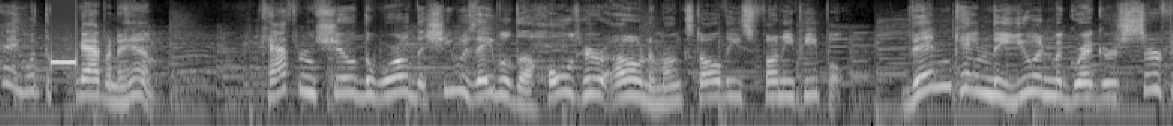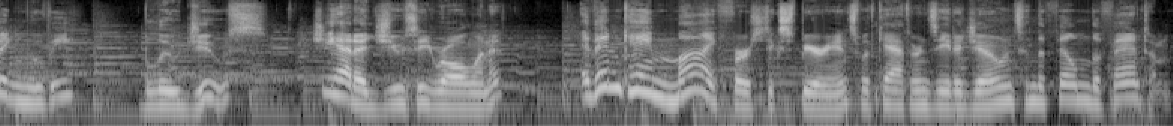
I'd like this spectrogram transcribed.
Hey, what the f happened to him? Catherine showed the world that she was able to hold her own amongst all these funny people. Then came the Ewan McGregor surfing movie, Blue Juice. She had a juicy role in it. And then came my first experience with Catherine Zeta Jones in the film The Phantom,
